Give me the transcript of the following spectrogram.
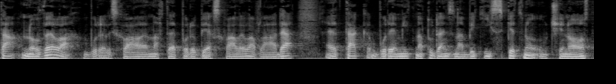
ta novela, bude-li schválena v té podobě, jak schválila vláda, tak bude mít na tu daň z nabití zpětnou účinnost,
